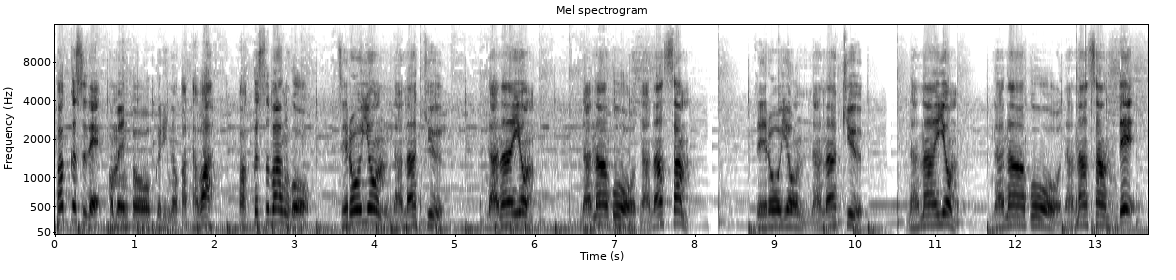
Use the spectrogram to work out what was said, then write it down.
ファックスでコメントをお送りの方はファックス番号0479 747573 0479-747573で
